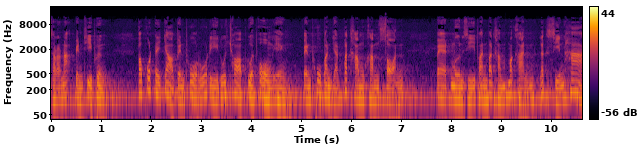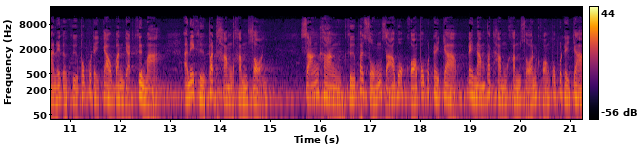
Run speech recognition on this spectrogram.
สรณะเป็นที่พึ่ง พระพุทธเจ้าเป็นผู้รู้ดีรู้ชอบด้วยพระองค์เอง เป็นผู้บัญญัติพระธรรมคำสอน 8ปดหมื่นสี่พันพระธรรมมขันและศีลห้านี่ก็คือพระพุทธเจ้าบัญญัติขึ้นมา อันนี้คือพระธรรมคำสอน สังขังคือพระสงฆ์สาวกของพระพุทธเจ้า ได้นำพระธรรมคำสอนของพระพุทธเจ้า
